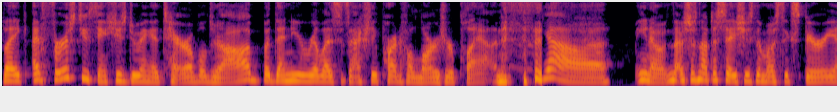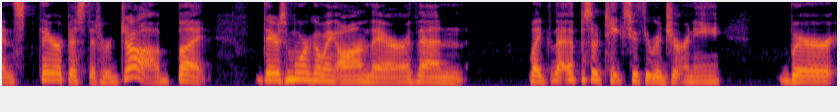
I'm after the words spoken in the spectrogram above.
Like at first, you think she's doing a terrible job, but then you realize it's actually part of a larger plan. yeah. you know, that's just not to say she's the most experienced therapist at her job, but there's more going on there than like the episode takes you through a journey where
